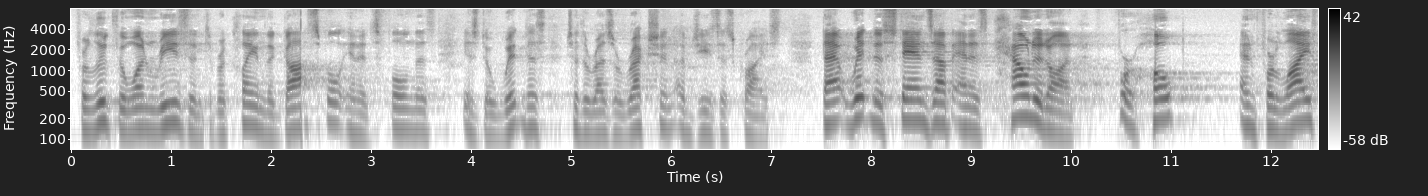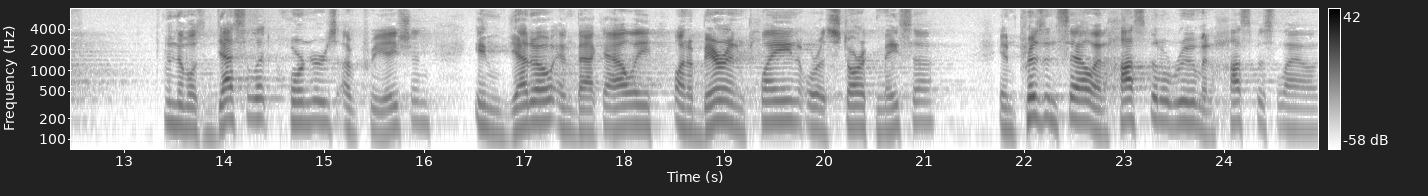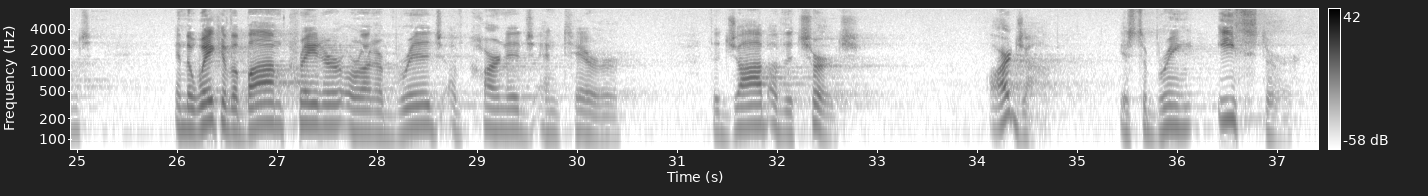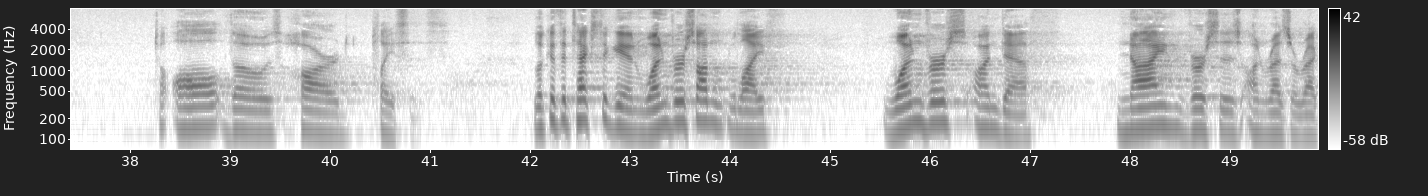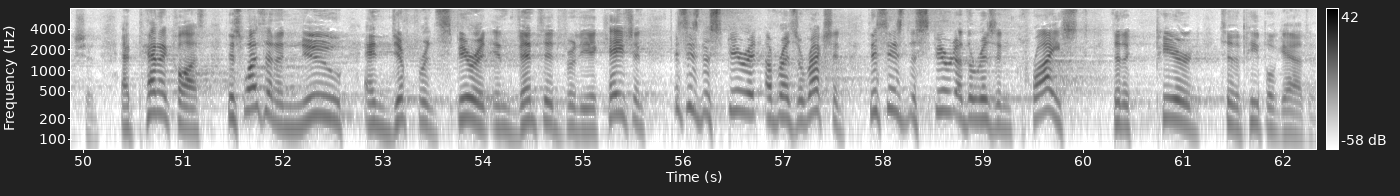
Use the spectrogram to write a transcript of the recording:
For Luke, the one reason to proclaim the gospel in its fullness is to witness to the resurrection of Jesus Christ. That witness stands up and is counted on for hope and for life in the most desolate corners of creation, in ghetto and back alley, on a barren plain or a stark mesa, in prison cell and hospital room and hospice lounge, in the wake of a bomb crater or on a bridge of carnage and terror. The job of the church, our job, is to bring Easter to all those hard places. Look at the text again one verse on life, one verse on death, nine verses on resurrection. At Pentecost, this wasn't a new and different spirit invented for the occasion. This is the spirit of resurrection. This is the spirit of the risen Christ that appeared to the people gathered.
